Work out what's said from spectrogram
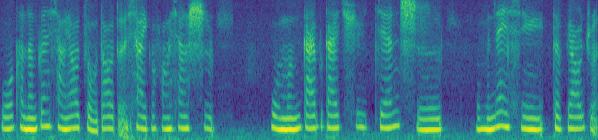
我可能更想要走到的下一个方向是，我们该不该去坚持我们内心的标准，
